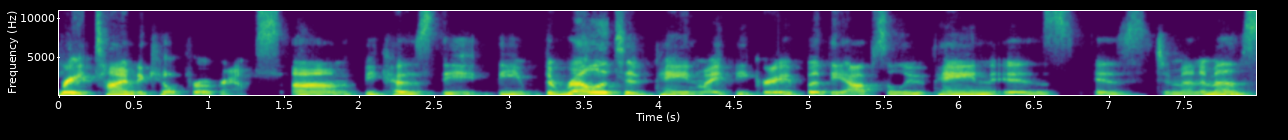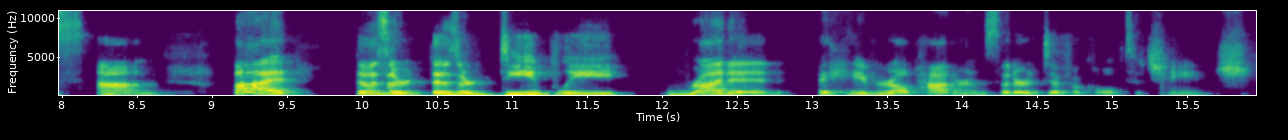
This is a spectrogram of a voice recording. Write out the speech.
great time to kill programs. Um, because the the the relative pain might be great, but the absolute pain is is de minimis. Um, but those are those are deeply rutted behavioral patterns that are difficult to change.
